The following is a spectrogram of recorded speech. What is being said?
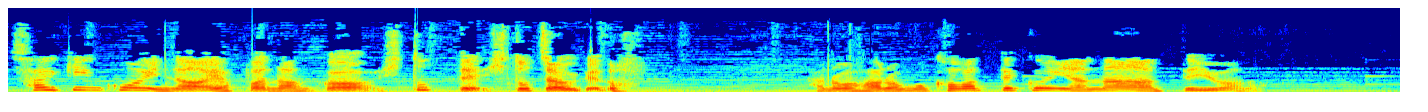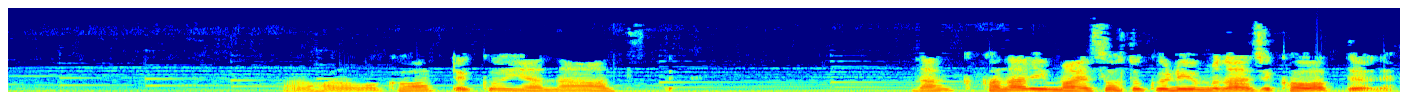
最近濃いな。やっぱなんか、人って人ちゃうけど。ハロハロも変わってくんやなーって言わな。ハロハロも変わってくんやなーつって。なんかかなり前ソフトクリームの味変わったよね。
